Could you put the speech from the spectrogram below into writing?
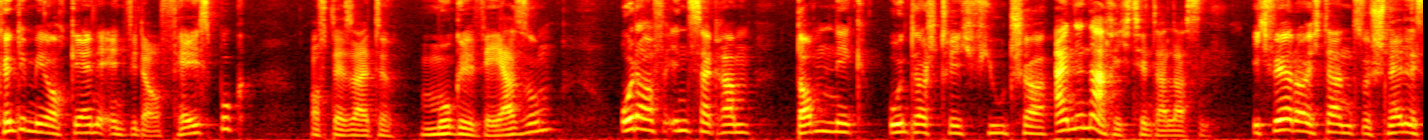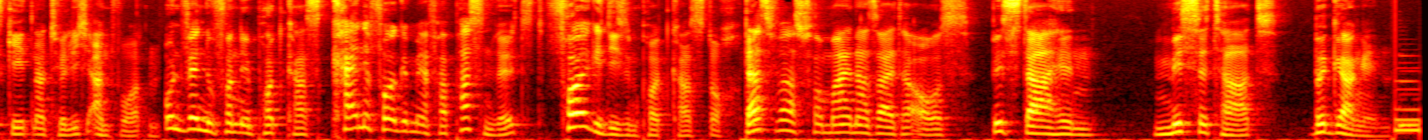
könnt ihr mir auch gerne entweder auf Facebook, auf der Seite Muggelversum oder auf Instagram Dominic-Future eine Nachricht hinterlassen. Ich werde euch dann so schnell es geht natürlich antworten. Und wenn du von dem Podcast keine Folge mehr verpassen willst, folge diesem Podcast doch. Das war's von meiner Seite aus. Bis dahin, Missetat begangen.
